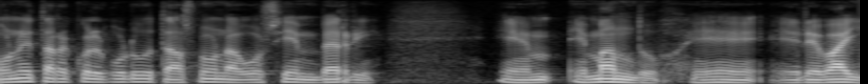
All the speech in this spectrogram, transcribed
honetarako helburu eta asmo nagusien berri em, eman du, e, ere bai.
